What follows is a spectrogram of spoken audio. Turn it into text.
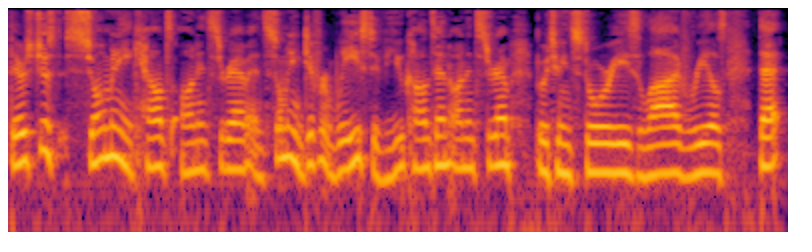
there's just so many accounts on Instagram and so many different ways to view content on Instagram between stories, live, reels, that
